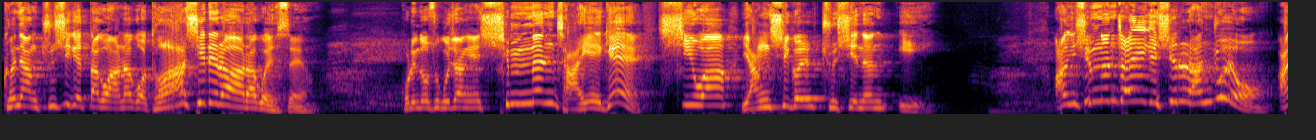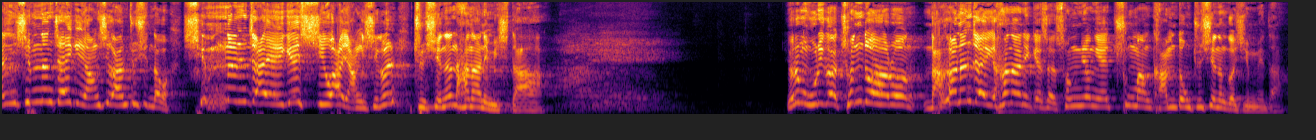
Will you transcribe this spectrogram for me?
그냥 주시겠다고 안 하고 더 하시리라 라고 했어요. 고린도수 9장에 심는 자에게 씨와 양식을 주시는 이. 안 심는 자에게 씨를 안 줘요. 안 심는 자에게 양식 안 주신다고. 심는 자에게 씨와 양식을 주시는 하나님이시다. 여러분 우리가 전도하러 나가는 자에게 하나님께서 성령의 충만 감동 주시는 것입니다.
